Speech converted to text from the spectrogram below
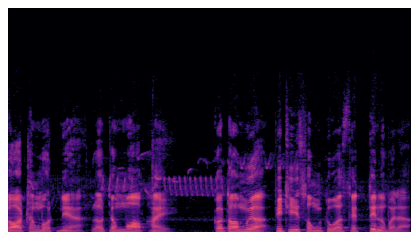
สอดทั้งหมดเนี่ยเราจะมอบให้ ก็ต่อเมื่อพิธีส่งตัวเสร็จสิ้นลงไปแล้ว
